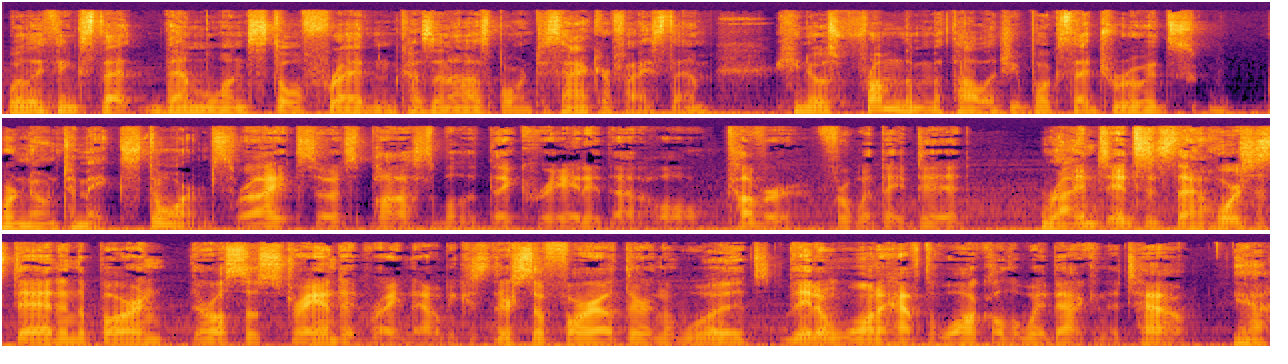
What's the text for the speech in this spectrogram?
Willie thinks that them one stole Fred and cousin Osborne to sacrifice them. He knows from the mythology books that druids were known to make storms. Right. So it's possible that they created that whole cover for what they did. Right. And, and since that horse is dead in the barn, they're also stranded right now because they're so far out there in the woods. They don't want to have to walk all the way back into town. Yeah.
